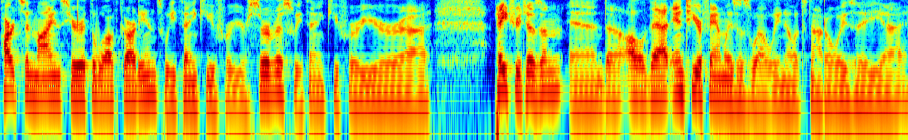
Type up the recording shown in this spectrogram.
hearts and minds here at the Wealth Guardians. We thank you for your service. We thank you for your uh, patriotism and uh, all of that, and to your families as well. We know it's not always a uh,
